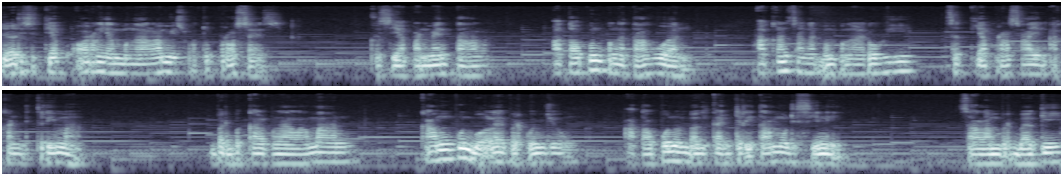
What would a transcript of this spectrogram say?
dari setiap orang yang mengalami suatu proses, kesiapan mental, ataupun pengetahuan akan sangat mempengaruhi setiap rasa yang akan diterima. Berbekal pengalaman, kamu pun boleh berkunjung ataupun membagikan ceritamu di sini. Salam berbagi,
